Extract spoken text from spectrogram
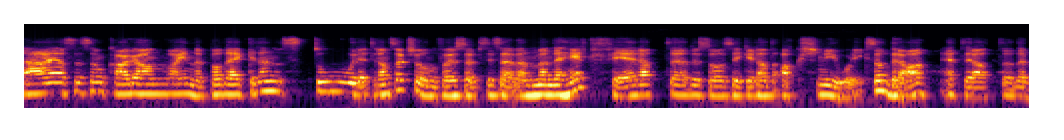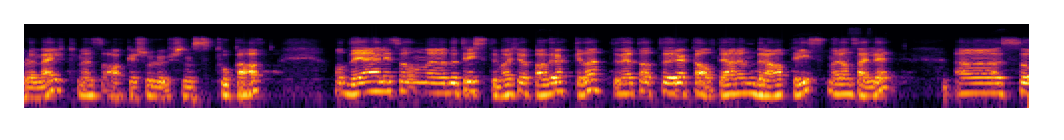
Nei, altså Som Karl Johan var inne på, det er ikke den store transaksjonen for Subsea 7. Men det er helt fair at du så sikkert at aksjen gjorde ikke så bra etter at det ble meldt, mens Aker Solutions tok av. Og det er litt sånn eh, det triste med å kjøpe av Røkke. Det. Du vet at Røkke alltid har en bra pris når han selger. Uh, så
